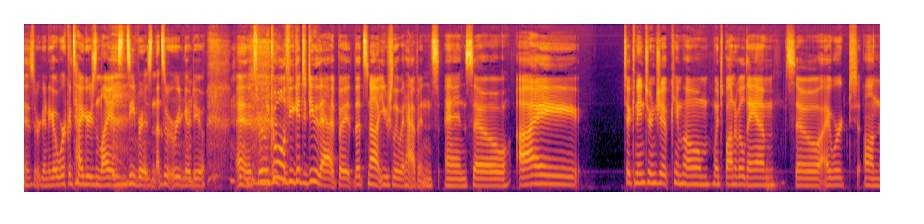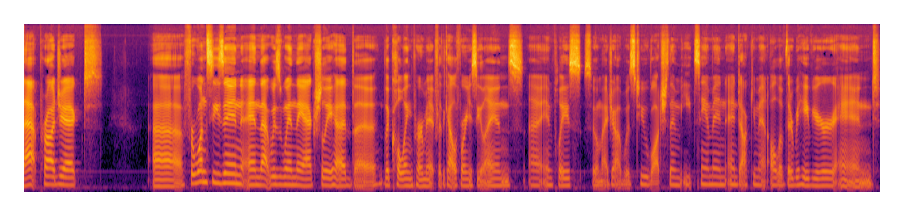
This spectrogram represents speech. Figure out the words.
Is we're going to go work with tigers and lions and zebras and that's what we're going to go do. And it's really cool if you get to do that, but that's not usually what happens. And so I took an internship, came home, went to Bonneville Dam. So I worked on that project uh, for one season, and that was when they actually had the the culling permit for the California sea lions uh, in place. So my job was to watch them eat salmon and document all of their behavior, and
